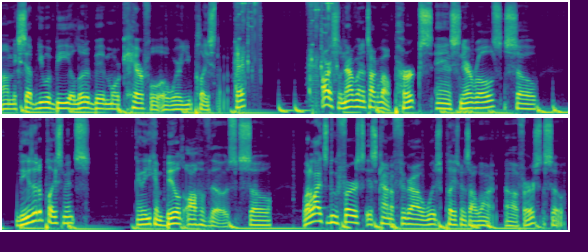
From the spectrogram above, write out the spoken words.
um, except you would be a little bit more careful of where you place them. Okay. All right, so now we're going to talk about percs and snare rolls. So these are the placements, and then you can build off of those. So what I like to do first is kind of figure out which placements I want uh, first. So.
